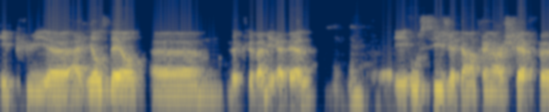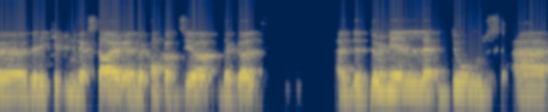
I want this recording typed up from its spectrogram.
et puis euh, à Hillsdale, euh, le club à Mirabel. Mm-hmm. Et aussi, j'étais entraîneur-chef de l'équipe universitaire de Concordia de golf de 2012 à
